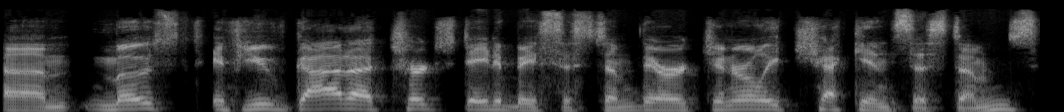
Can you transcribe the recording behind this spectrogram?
Um, most, if you've got a church database system, there are generally check in systems.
